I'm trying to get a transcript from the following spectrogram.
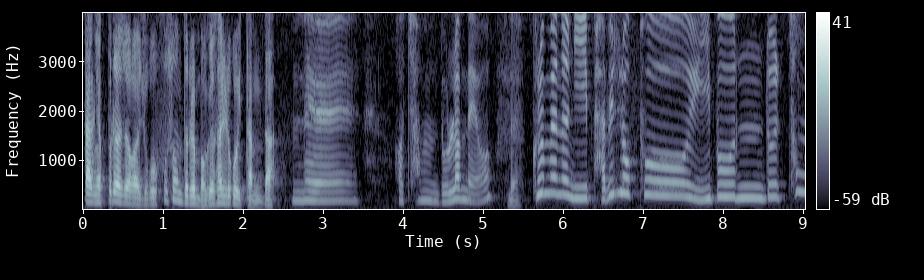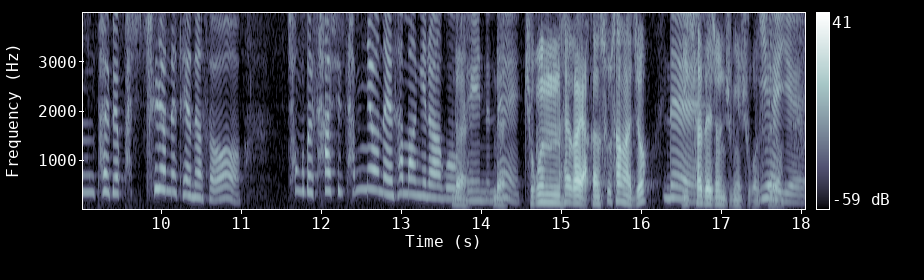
땅에 뿌려져가지고 후손들을 먹여 살리고 있답니다. 네. 아 참 놀랍네요. 네. 그러면은 이 바빌로프 이분도 1887년에 태어나서 1943년에 사망이라고 네, 돼 있는데 죽은 해가 약간 수상하죠. 네. 2차 대전 중에 죽었어요. 예, 예.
